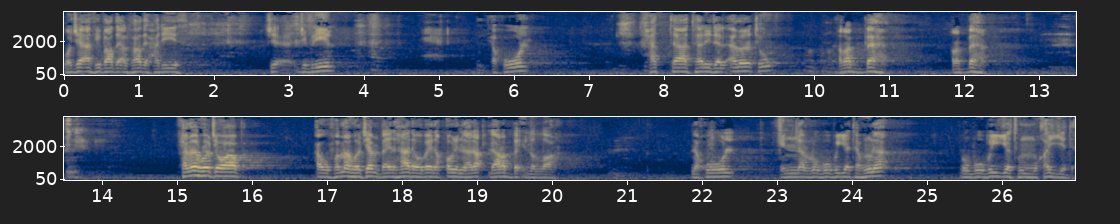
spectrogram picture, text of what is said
وجاء في بعض ألفاظ حديث جبريل يقول حتى تلد الأمة ربها ربها. فما هو الجواب؟ أو فما هو الجمع بين هذا وبين قولنا لا رب إلا الله؟ نقول إن الربوبية هنا ربوبية مقيدة.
